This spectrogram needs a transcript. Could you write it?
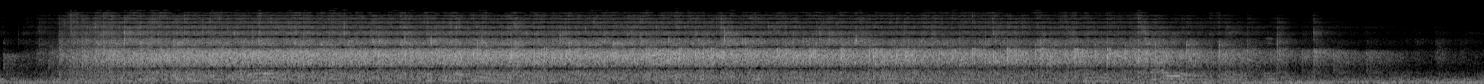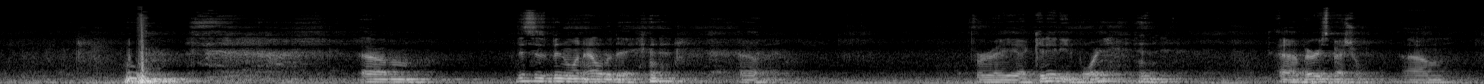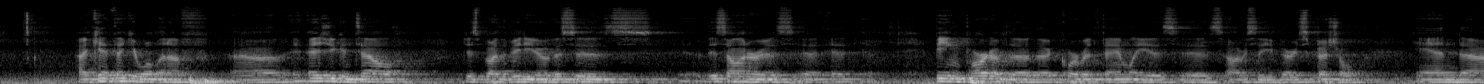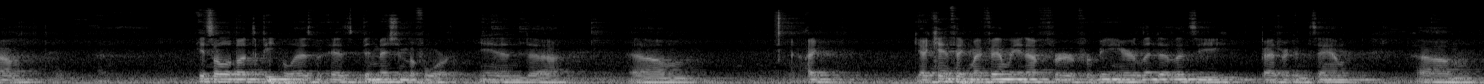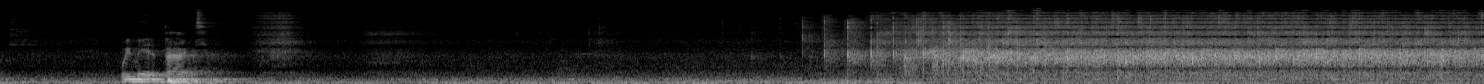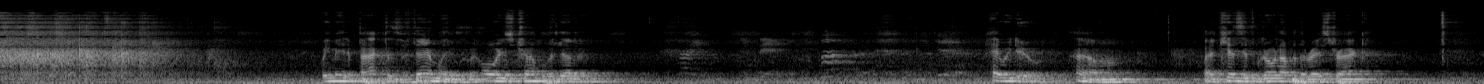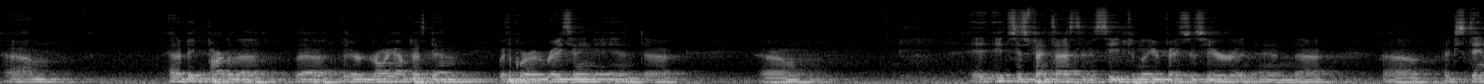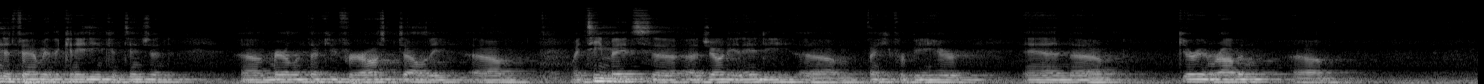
Um, this has been one hell of a day. uh, for a, a, Canadian boy, uh, very special. Um, I can't thank you all enough. Uh, as you can tell just by the video, this is this honor is uh, being part of the, the Corvette family is is obviously very special, and um, it's all about the people, as has been mentioned before. And uh, um, I, I can't thank my family enough for, for being here. Linda, Lindsay, Patrick, and Sam. Um, we made a pact. We made a pact as a family. We would always travel together. Hey, we do. Um, my kids have grown up at the racetrack. Um, and a big part of the, the, their growing up has been with Corvette racing, and uh, um, it, it's just fantastic to see familiar faces here and, and uh, uh, extended family, the Canadian contingent. Uh, Marilyn, thank you for your hospitality. Um, my teammates, uh, uh, Johnny and Andy, um, thank you for being here. And uh, Gary and Robin, um,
